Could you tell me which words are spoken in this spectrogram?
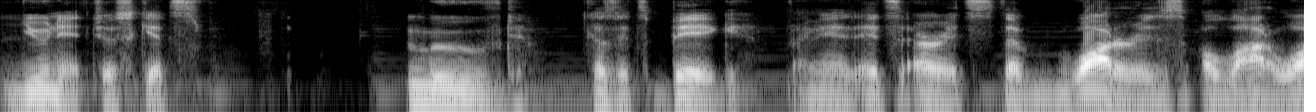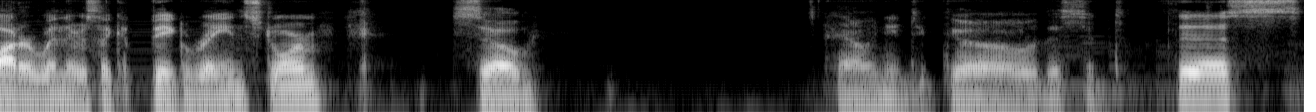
unit just gets moved because it's big. I mean, it's or it's the water is a lot of water when there's like a big rainstorm. So now we need to go this into this.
